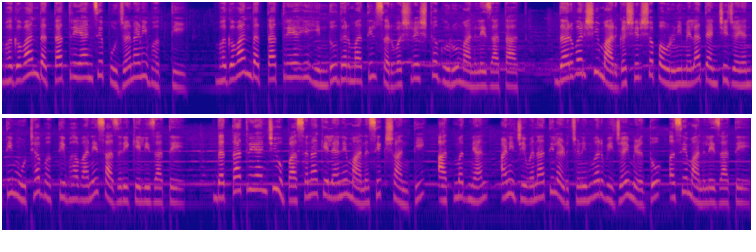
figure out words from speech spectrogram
भगवान दत्तात्रेयांचे पूजन आणि भक्ती भगवान दत्तात्रेय हे हिंदू धर्मातील सर्वश्रेष्ठ गुरु मानले जातात. दरवर्षी मार्गशीर्ष पौर्णिमेला त्यांची जयंती मोठ्या भक्तिभावाने साजरी केली जाते. दत्तात्रेयांची उपासना केल्याने मानसिक शांती आत्मज्ञान आणि जीवनातील अडचणींवर विजय मिळतो असे मानले जाते.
